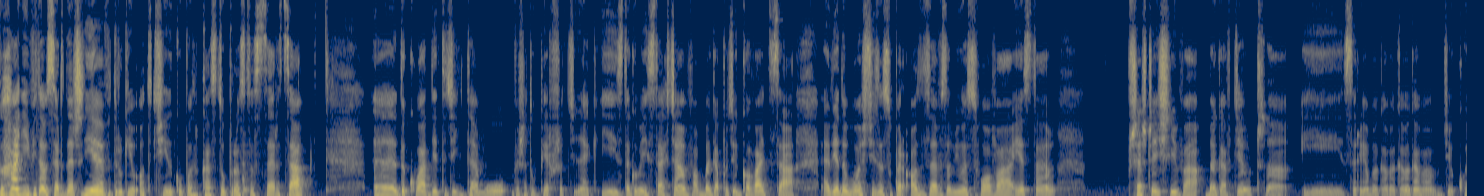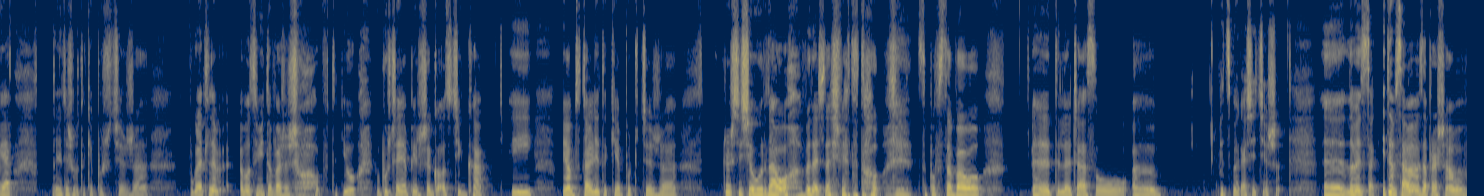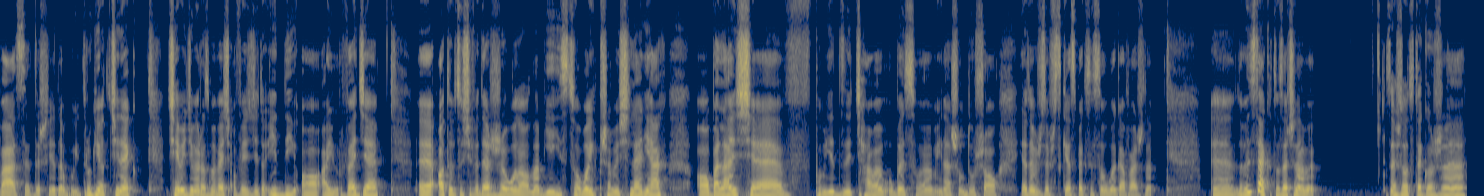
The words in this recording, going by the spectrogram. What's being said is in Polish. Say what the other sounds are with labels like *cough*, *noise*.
Kochani, witam serdecznie w drugim odcinku podcastu Prosto z Serca. E, dokładnie tydzień temu wyszedł pierwszy odcinek i z tego miejsca chciałam Wam mega podziękować za e, wiadomości, za super odzew, za miłe słowa. Jestem przeszczęśliwa, mega wdzięczna i serio mega, mega, mega Wam dziękuję. No i też mam takie poczucie, że w ogóle tyle emocji mi towarzyszyło w dniu wypuszczenia pierwszego odcinka i miałam totalnie takie poczucie, że wreszcie się udało *laughs* wydać na świat to, co powstawało e, tyle czasu, e, więc mega się cieszę. E, no więc tak, i tym samym zapraszam Was serdecznie na mój drugi odcinek. Dzisiaj będziemy rozmawiać o wyjeździe do Indii, o Ayurvedzie, o tym, co się wydarzyło na miejscu, o moich przemyśleniach, o balansie w pomiędzy ciałem, umysłem i naszą duszą. Ja wiem, że te wszystkie aspekty są mega ważne. E, no więc tak, to zaczynamy. Zacznę od tego, że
